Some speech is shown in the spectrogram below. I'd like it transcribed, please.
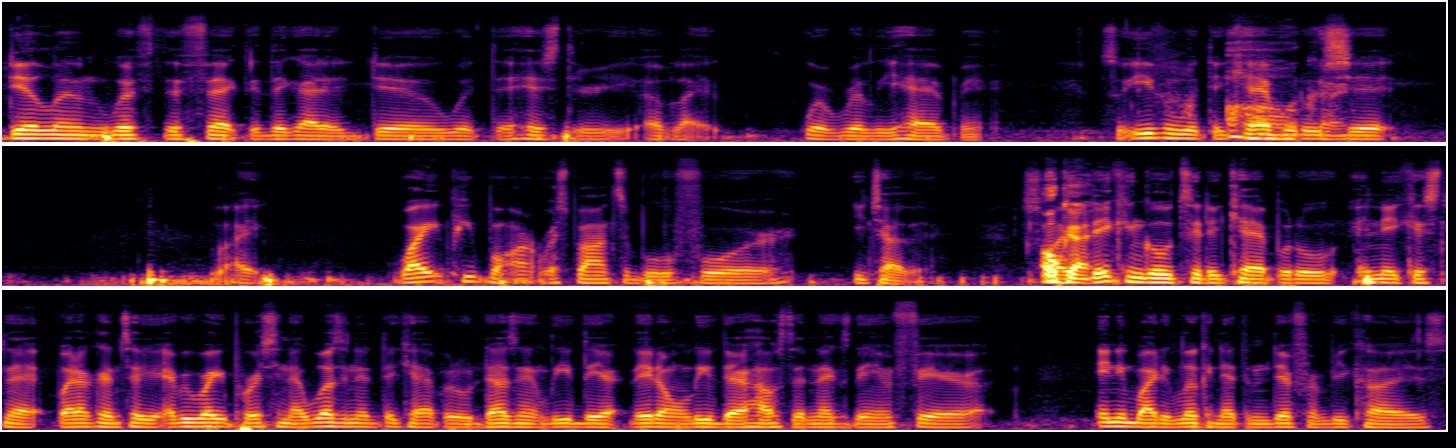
dealing with the fact that they got to deal with the history of like what really happened. So even with the Oh, capital okay. shit, like white people aren't responsible for each other. So like, Okay. they can go to the Capitol and they can snap, but I can tell you, every white person that wasn't at the Capitol doesn't leave their they don't leave their house the next day in fear anybody looking at them different because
